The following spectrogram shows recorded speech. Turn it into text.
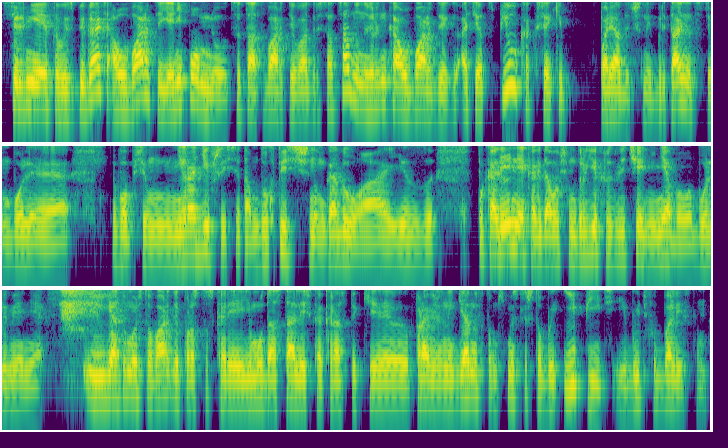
сильнее этого избегать. А у Варди, я не помню цитат Варди в адрес отца, но наверняка у Варди отец пил, как всякий порядочный британец, тем более, в общем, не родившийся там в 2000 году, а из поколения, когда, в общем, других развлечений не было более-менее. И я думаю, что Варди просто скорее ему достались как раз-таки правильные гены в том смысле, чтобы и пить, и быть футболистом.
